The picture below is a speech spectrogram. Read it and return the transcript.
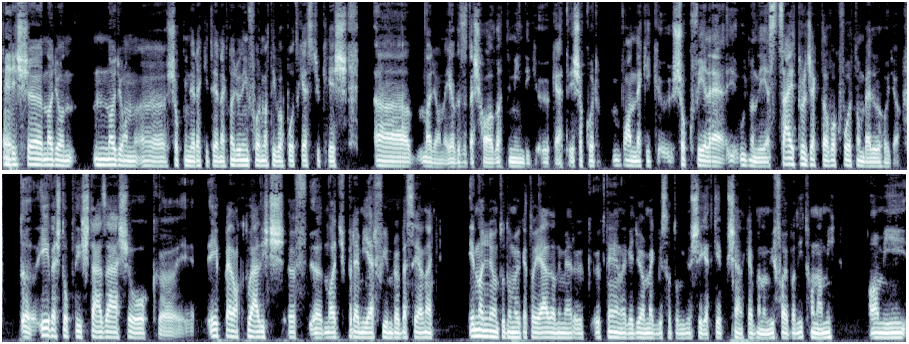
és nagyon nagyon sok mindenre kitérnek, nagyon informatív a podcastjük, és uh, nagyon élvezetes hallgatni mindig őket, és akkor van nekik sokféle, úgymond ilyen side project a Vagfolton belül, hogy a éves top listázások, éppen aktuális nagy premier filmről beszélnek. Én nagyon tudom őket ajánlani, mert ők, ők tényleg egy olyan megbízható minőséget képviselnek ebben a műfajban itthon, ami, ami,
